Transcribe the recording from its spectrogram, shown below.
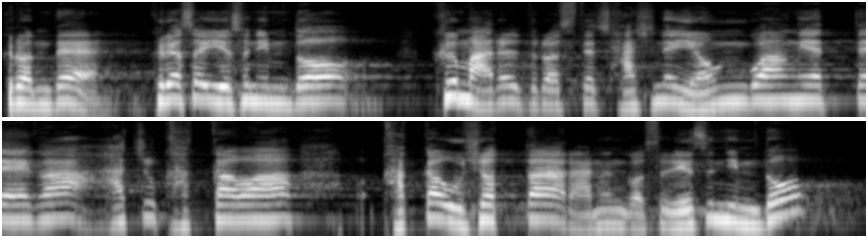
그런데 그래서 예수님도 그 말을 들었을 때 자신의 영광의 때가 아주 가까워 가까우셨다라는 것을 예수님도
